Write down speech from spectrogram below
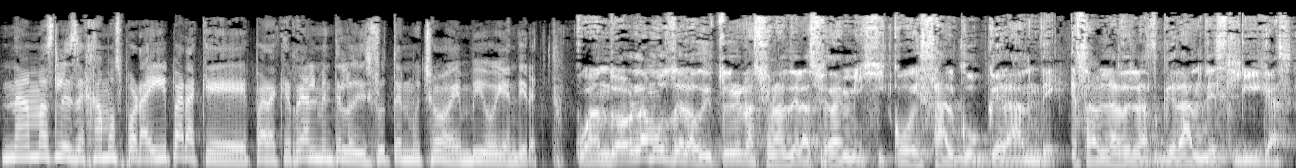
nada más les dejamos por ahí para que, para que realmente lo disfruten mucho en vivo y en directo. Cuando hablamos del Auditorio Nacional de la Ciudad de México es algo grande, es hablar de las grandes ligas.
